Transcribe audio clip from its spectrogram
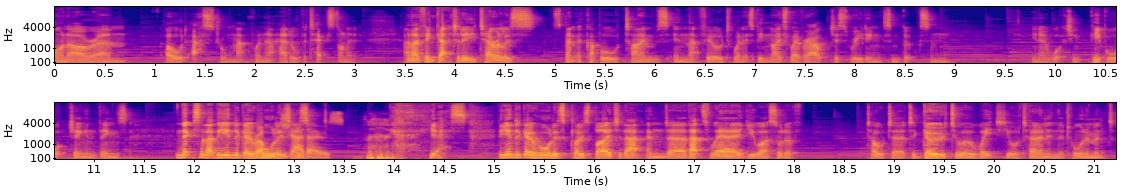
on our um, old astral map when I had all the text on it. And I think actually Teh'rull has spent a couple times in that field when it's been nice weather out, just reading some books and you know watching people watching and things. Next to that, the Indigo From Hall the is shadows. yes, the Indigo Hall is close by to that, and uh, that's where you are sort of told to, to go to await your turn in the tournament.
